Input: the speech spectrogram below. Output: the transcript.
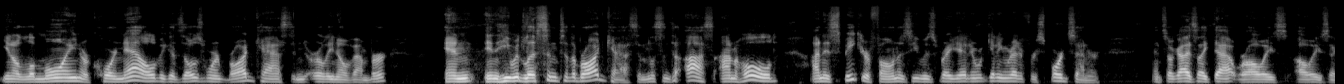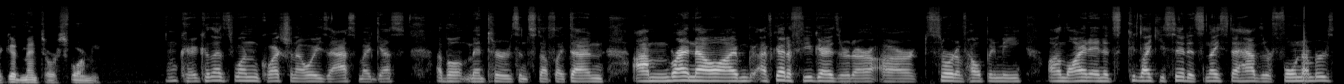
you know, Le Moyne or Cornell because those weren't broadcast in early November. And and he would listen to the broadcast and listen to us on hold on his speakerphone as he was getting ready for Sports Center. And so guys like that were always always a good mentors for me. Okay, because that's one question I always ask my guests about mentors and stuff like that. And um, right now I'm I've got a few guys that are are sort of helping me online, and it's like you said, it's nice to have their phone numbers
